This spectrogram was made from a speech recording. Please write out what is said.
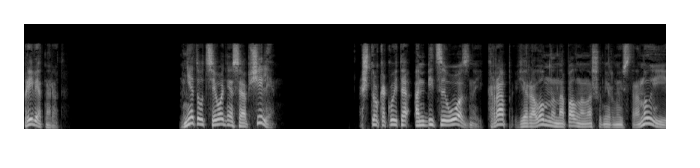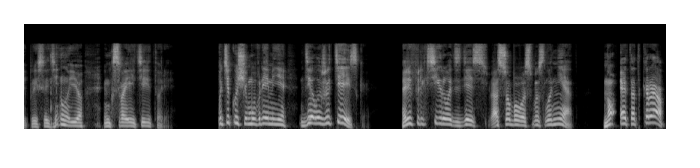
«Привет, народ!» Мне тут сегодня сообщили, что какой-то амбициозный краб вероломно напал на нашу мирную страну и присоединил ее к своей территории. По текущему времени дело житейское. Рефлексировать здесь особого смысла нет. Но этот краб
